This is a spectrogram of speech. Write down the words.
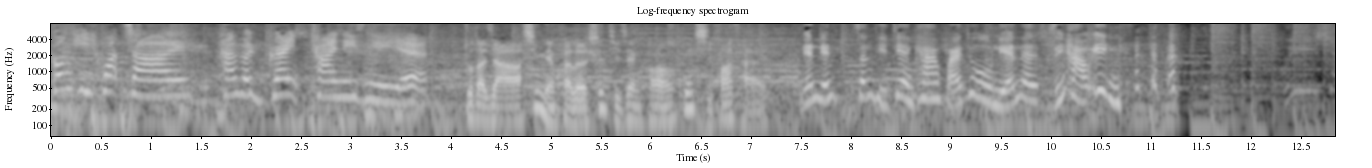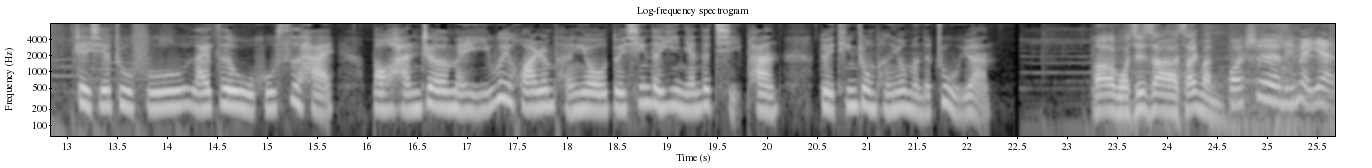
恭喜发财！Have a great Chinese New Year！祝大家新年快乐，身体健康，恭喜发财，年年身体健康，白兔年的行好运。这些祝福来自五湖四海。饱含着每一位华人朋友对新的一年的期盼，对听众朋友们的祝愿。啊，我是 Simon，我是李美燕，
